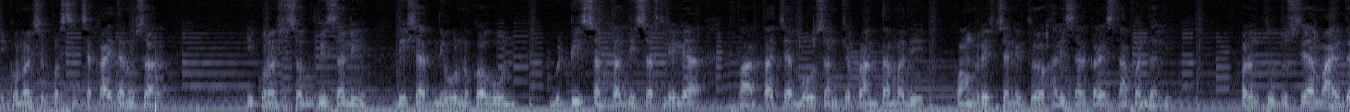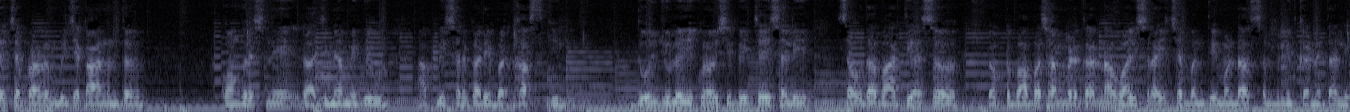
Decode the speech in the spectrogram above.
एकोणीसशे पस्तीसच्या कायद्यानुसार एकोणीसशे सदतीस साली देशात निवडणुका होऊन ब्रिटिश सत्ताधीश असलेल्या भारताच्या बहुसंख्य प्रांतामध्ये काँग्रेसच्या नेतृत्वाखाली सरकारे स्थापन झाली. परंतु दुसऱ्या महायुद्धाच्या प्रारंभीच्या काळानंतर काँग्रेसने राजीनामे देऊन आपली सरकारे बरखास्त केली. दोन जुलै एकोणीसशे बेचाळीस साली चौदा भारतीयांसह डॉक्टर बाबासाहेब आंबेडकरांना व्हाईसराईच्या मंत्रिमंडळात संमिलित करण्यात आले.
